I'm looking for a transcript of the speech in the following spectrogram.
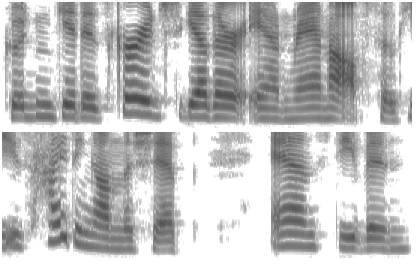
couldn't get his courage together and ran off, so he's hiding on the ship, and Steven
